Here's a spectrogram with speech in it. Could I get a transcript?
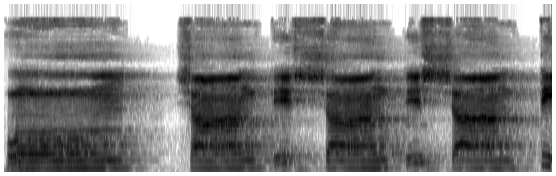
ஓம் சாந்தி ஷாந்தி ஷாந்தி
